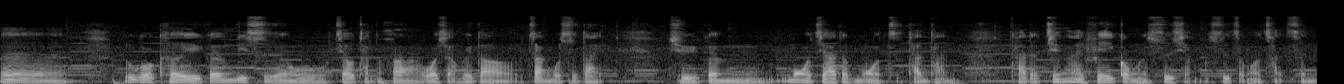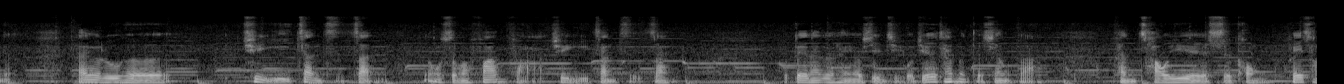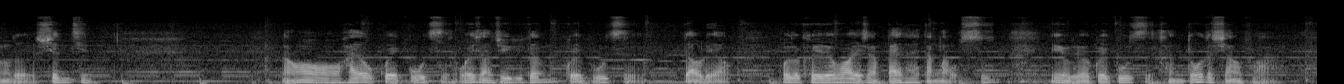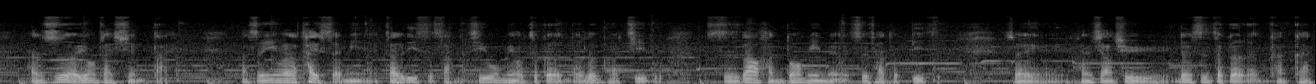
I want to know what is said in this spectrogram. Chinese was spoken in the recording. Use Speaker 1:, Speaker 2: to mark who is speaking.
Speaker 1: 呃，如果可以跟历史人物交谈的话，我想回到战国时代，去跟墨家的墨子谈谈他的兼爱非攻的思想是怎么产生的，他又如何去以战止战，用什么方法去以战止战？我对那个很有兴趣，我觉得他们的想法很超越时空，非常的先进。然后还有鬼谷子，我也想去跟鬼谷子聊聊，或者可以的话，也想拜他当老师，因为我觉得鬼谷子很多的想法很适合用在现代，但是因为他太神秘了，在历史上几乎没有这个人的任何记录，直到很多名人是他的弟子，所以很想去认识这个人看看。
